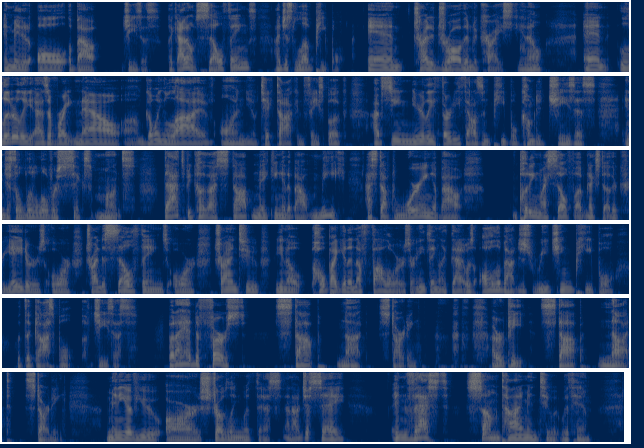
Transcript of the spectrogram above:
and made it all about Jesus? Like, I don't sell things, I just love people and try to draw them to Christ, you know? And literally, as of right now, um, going live on you know TikTok and Facebook, I've seen nearly thirty thousand people come to Jesus in just a little over six months. That's because I stopped making it about me. I stopped worrying about putting myself up next to other creators or trying to sell things or trying to, you know, hope I get enough followers or anything like that. It was all about just reaching people with the gospel of Jesus. But I had to first stop not starting. I repeat, stop not starting. Many of you are struggling with this. And I just say, invest some time into it with Him.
